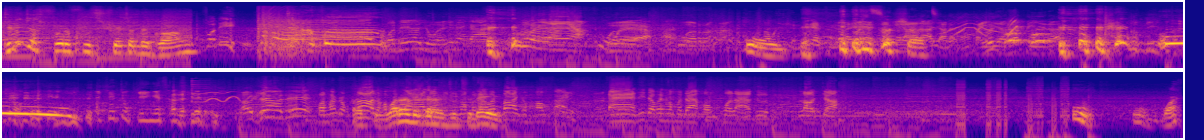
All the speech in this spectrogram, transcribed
Wait, did he just throw the food straight on the ground? สวัสดี วันนี้เราอยู่ที่รายการคุยอะไรอ่ะคุยอ่ะคุยอะไรอ่ะ Oh, he's so อย่า short. นะอย่านะตีอย่านะตีนะ Ooh. ไอ้เชี่ยจุกจริงไอ้สัตว์เอาแค่วันนี้มาทำกับข้าว Okay, what are they gonna do ธรรมดา today? บ้านๆกะเพราไก่แต่ที่จะไม่ธรรมดาของคนอ่ะคือ เราจะ Ooh, ooh, what?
